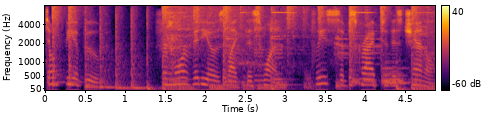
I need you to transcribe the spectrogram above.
Don't be a boob. For more videos like this one, please subscribe to this channel.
